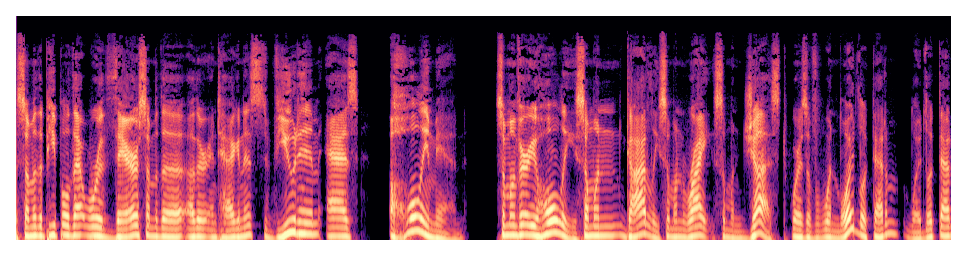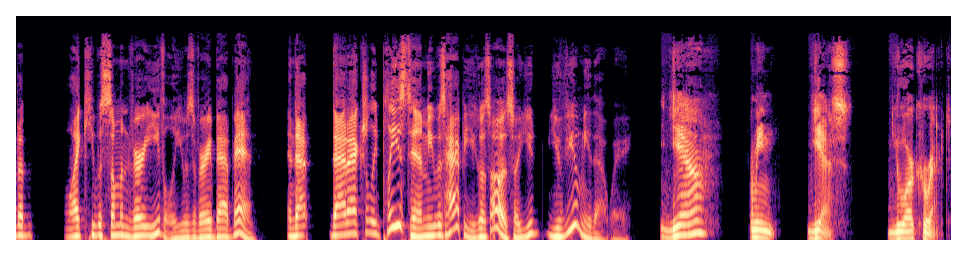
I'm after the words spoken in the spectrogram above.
some of the people that were there some of the other antagonists viewed him as a holy man someone very holy someone godly someone right someone just whereas if when lloyd looked at him lloyd looked at him like he was someone very evil he was a very bad man and that that actually pleased him. He was happy. He goes, "Oh, so you you view me that way?" Yeah, I mean, yes, you are correct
